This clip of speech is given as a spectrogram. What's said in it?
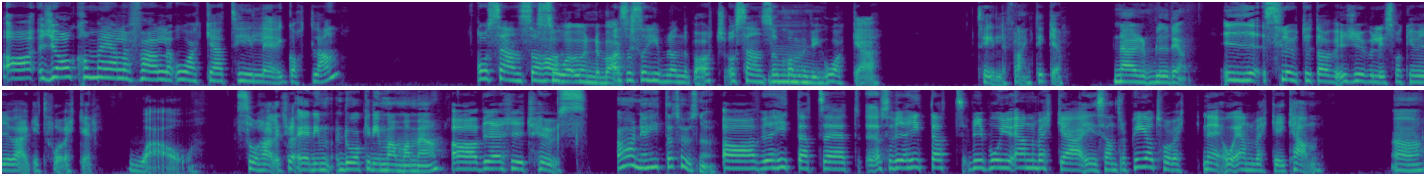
Ja, jag kommer i alla fall åka till eh, Gotland. Och sen så har, Så underbart. Mm. Alltså så himla underbart. Och sen så kommer vi åka till Frankrike. När blir det? I slutet av juli så åker vi iväg i två veckor. Wow. Så härligt. Är din, då åker din mamma med? Ja, vi har hyrt hus. Ja, ni har hittat hus nu? Ja, vi har hittat, ett, alltså vi har hittat, vi bor ju en vecka i Saint-Tropez och, två veck, nej, och en vecka i Cannes. Ja.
